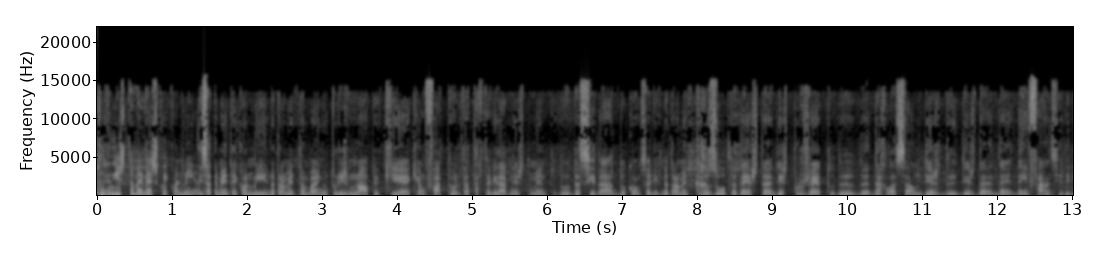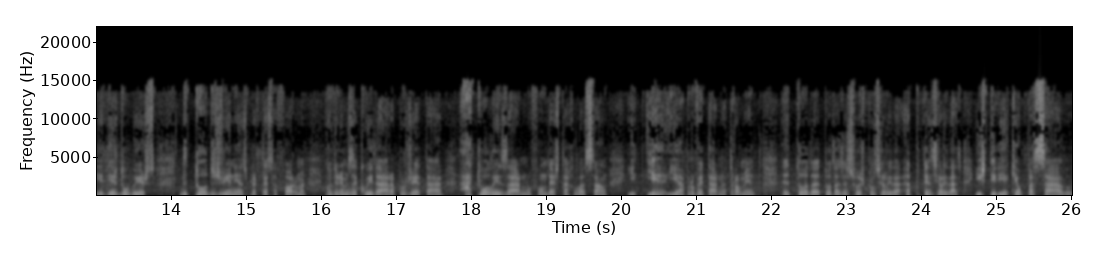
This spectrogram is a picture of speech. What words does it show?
Tudo isto também mexe com a economia. Exatamente, a economia e naturalmente também o turismo náutico, que é, que é um fator da atratividade neste momento do, da cidade, do Conselho, e que naturalmente que resulta desta, deste projeto de, de, da relação desde, desde a da, da infância diria, desde o berço de todos os vienenses, para que dessa forma continuemos a cuidar, a projetar, a atualizar, no fundo, esta relação e, e, a, e a, aproveitar naturalmente eh, toda, todas as suas potencialidades. Isto diria que é o passado,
